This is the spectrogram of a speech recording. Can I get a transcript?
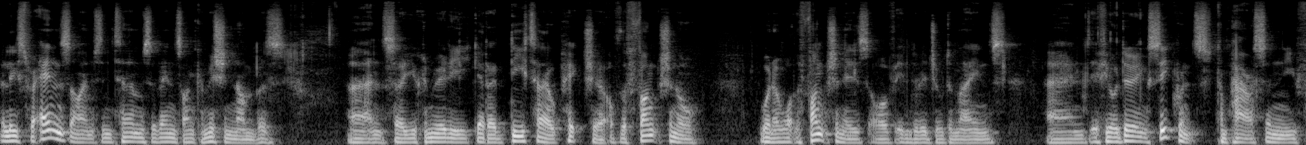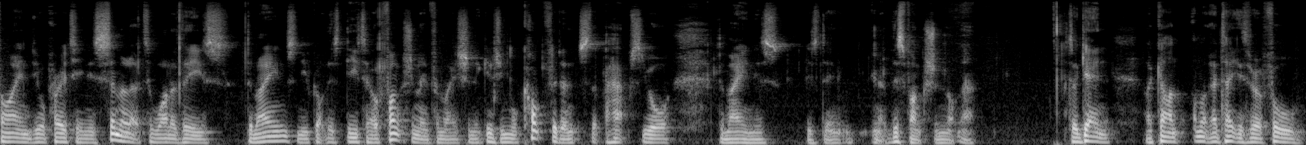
at least for enzymes, in terms of enzyme commission numbers. And so you can really get a detailed picture of the functional, what the function is of individual domains and if you're doing sequence comparison, you find your protein is similar to one of these domains, and you've got this detailed functional information, it gives you more confidence that perhaps your domain is, is doing you know, this function, not that. So again, I can't, I'm not going to take you through a full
